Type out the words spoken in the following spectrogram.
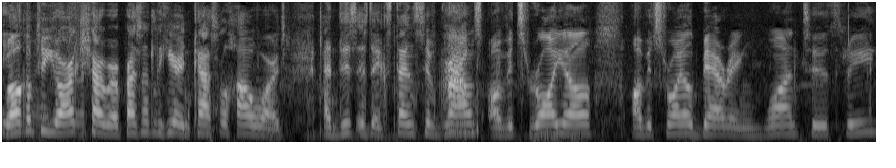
Welcome to Yorkshire. We're presently here in Castle Howard, and this is the extensive grounds of its royal, of its royal bearing. One, two, three.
